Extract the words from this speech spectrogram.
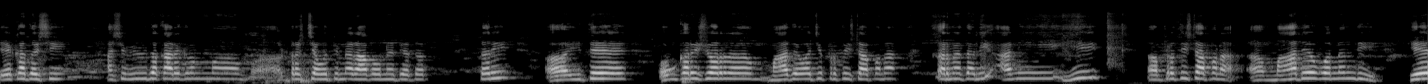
एकादशी असे विविध कार्यक्रम ट्रस्टच्या वतीनं राबवण्यात येतात. तरी इथे ओंकारेश्वर महादेवाची प्रतिष्ठापना करण्यात आली आणि ही प्रतिष्ठापना महादेव व नंदी हे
